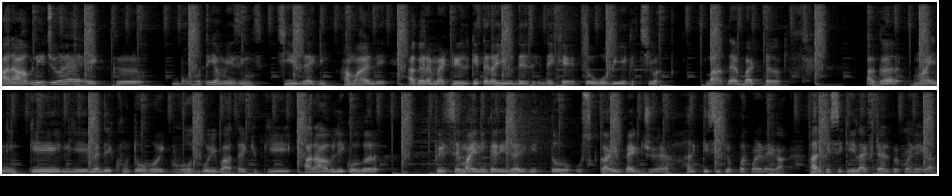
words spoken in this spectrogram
अरावली जो है एक बहुत ही अमेजिंग चीज़ है कि हमारे लिए। अगर हम मटेरियल की तरह यूज़ दे, देखें तो वो भी एक अच्छी बात है। बट अगर माइनिंग के लिए मैं देखूँ तो वो एक बहुत बुरी बात है क्योंकि अरावली को अगर फिर से माइनिंग करी जाएगी तो उसका इम्पैक्ट जो है हर किसी के ऊपर पड़ेगा। हर किसी की लाइफ स्टाइल पर पड़ेगा।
